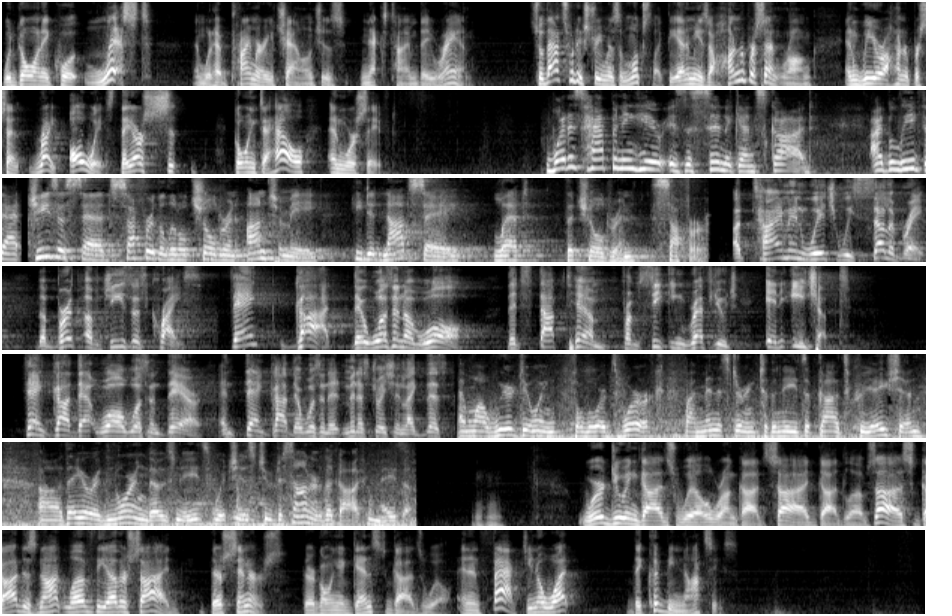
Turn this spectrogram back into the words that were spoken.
would go on a quote list and would have primary challenges next time they ran. So that's what extremism looks like. The enemy is 100% wrong, and we are 100% right, always. They are going to hell, and we're saved. What is happening here is a sin against God. I believe that. Jesus said, Suffer the little children unto me. He did not say, Let the children suffer. A time in which we celebrate the birth of Jesus Christ. Thank God there wasn't a wall that stopped him from seeking refuge in Egypt. Thank God that wall wasn't there. And thank God there was an administration like this. And while we're doing the Lord's work by ministering to the needs of God's creation, uh, they are ignoring those needs, which is to dishonor the God who made them. Mm-hmm. We're doing God's will. We're on God's side. God loves us. God does not love the other side. They're sinners. They're going against God's will. And in fact, you know what? They could be Nazis.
